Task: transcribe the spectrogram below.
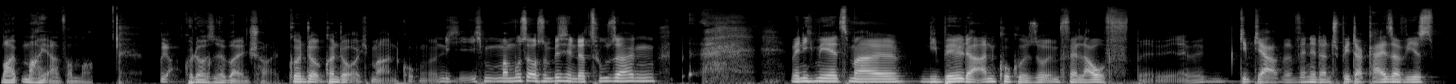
mach ich einfach mal. Ja. Könnt ihr auch selber entscheiden. Könnt ihr, könnt ihr euch mal angucken. Und ich, ich, man muss auch so ein bisschen dazu sagen, wenn ich mir jetzt mal die Bilder angucke, so im Verlauf, äh, gibt ja, wenn du dann später Kaiser wirst,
